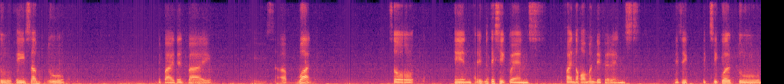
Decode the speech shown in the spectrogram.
to A sub 2 divided by A sub 1. So, in arithmetic sequence, to find the common difference, is e it's equal to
